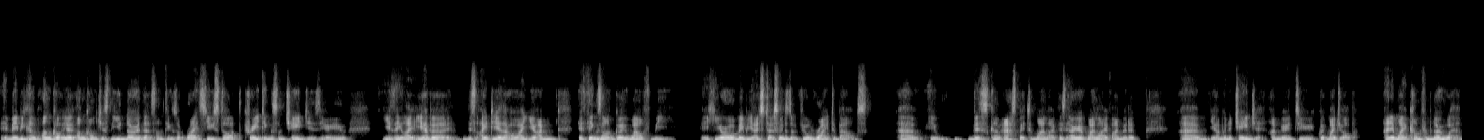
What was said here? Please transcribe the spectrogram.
it may be kind of unco- you know, unconsciously, you know that something's not right. So you start creating some changes. You know, you you think like you have a this idea that oh, I, you know, I'm if things aren't going well for me here, or maybe I just something doesn't feel right about uh, you this kind of aspect of my life, this area of my life. I'm going to um, you know, I'm going to change it. I'm going to quit my job, and it might come from nowhere.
